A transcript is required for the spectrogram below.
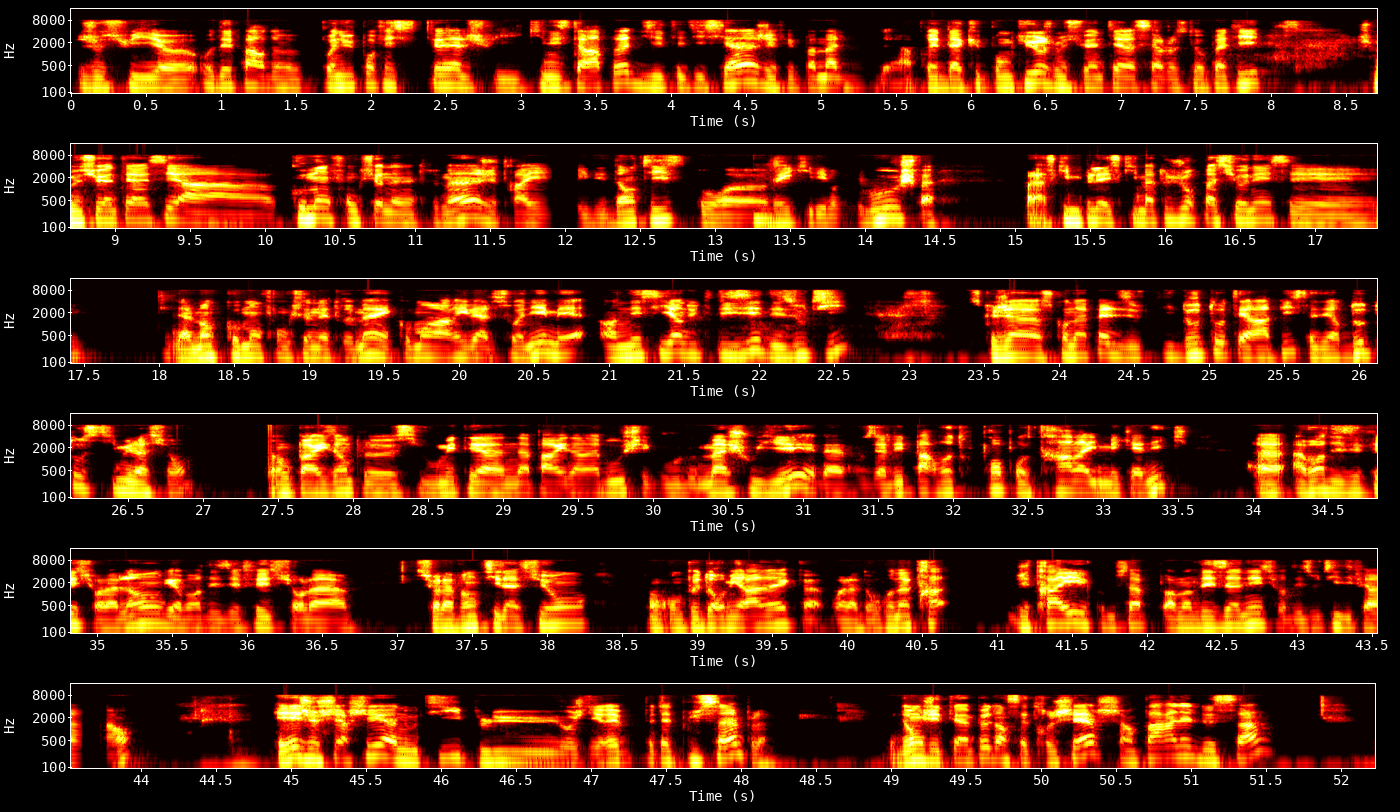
je suis au départ de point de vue professionnel, je suis kinésithérapeute, diététicien, j'ai fait pas mal après d'acupuncture, je me suis intéressé à l'ostéopathie je me suis intéressé à comment fonctionne un être humain. J'ai travaillé avec des dentistes pour euh, rééquilibrer les bouches. Enfin, voilà, ce qui me plaît, ce qui m'a toujours passionné, c'est finalement comment fonctionne l'être humain et comment arriver à le soigner, mais en essayant d'utiliser des outils, ce que j'ai, ce qu'on appelle des outils d'autothérapie, c'est-à-dire d'autostimulation. Donc, par exemple, si vous mettez un appareil dans la bouche et que vous le mâchouillez, eh ben, vous allez par votre propre travail mécanique euh, avoir des effets sur la langue, avoir des effets sur la sur la ventilation. Donc, on peut dormir avec. Voilà. Donc, on a j'ai travaillé comme ça pendant des années sur des outils différents. Et je cherchais un outil plus, je dirais peut-être plus simple. Donc j'étais un peu dans cette recherche. En parallèle de ça,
